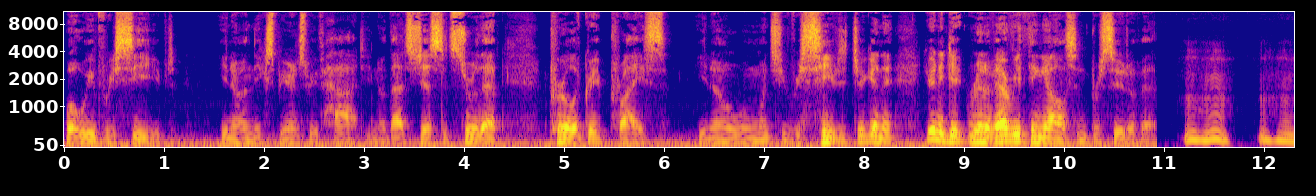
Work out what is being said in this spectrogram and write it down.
what we've received, you know, and the experience we've had. You know, that's just it's sort of that pearl of great price. You know, when once you've received it, you're gonna you're gonna get rid of everything else in pursuit of it. Mm-hmm. Mm-hmm.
